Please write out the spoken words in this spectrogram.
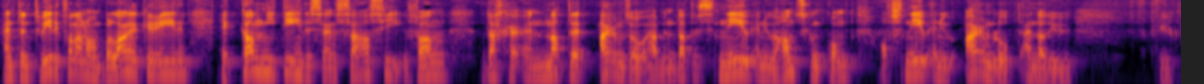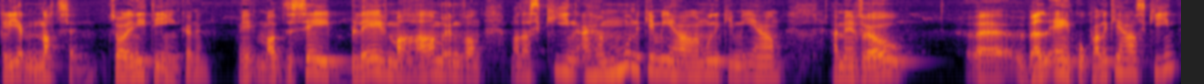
En ten tweede, ik vond dat nog een belangrijke reden. Ik kan niet tegen de sensatie van dat je een natte arm zou hebben. Dat er sneeuw in uw handschoen komt, of sneeuw in uw arm loopt en dat uw, uw kleren nat zijn. Ik zou er niet tegen kunnen. Nee, maar de zij blijven maar hameren van, maar dat skiën, en je moet een keer meegaan, je moet meegaan. En mijn vrouw uh, wil eigenlijk ook wel een keer gaan skiën.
